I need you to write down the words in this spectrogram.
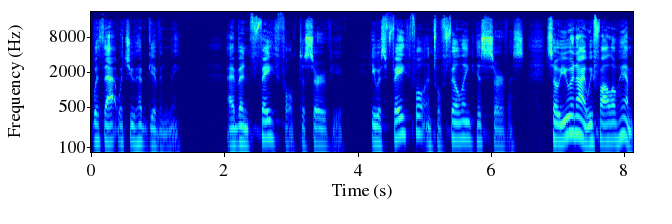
with that which you have given me. I have been faithful to serve you. He was faithful in fulfilling his service. So you and I, we follow him.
